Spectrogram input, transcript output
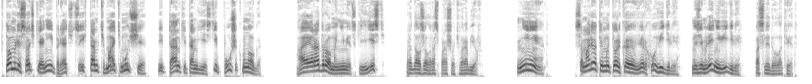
В том лесочке они и прячутся, их там тьма тьмущая, и танки там есть, и пушек много. А аэродромы немецкие есть? продолжал расспрашивать Воробьев. Нет. Самолеты мы только вверху видели, на земле не видели. последовал ответ.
